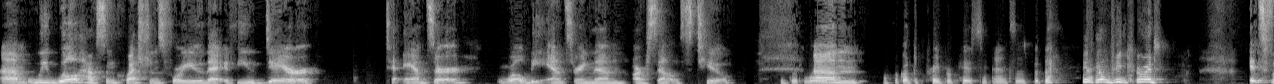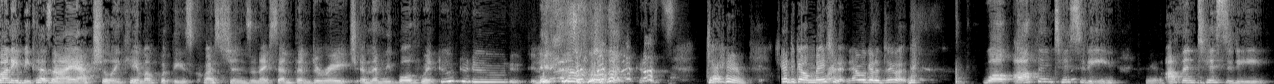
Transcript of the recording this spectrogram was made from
um, we will have some questions for you that if you dare to answer, we'll be answering them ourselves too. Good Lord. Um, I forgot to pre-prepare some answers, but that, that'll be good. It's funny because I actually came up with these questions and I sent them to Rach, and then we both went doo doo doo doo. doo, doo. Damn, she had to go and mention it. Now we're going to do it. well, authenticity, Yes. authenticity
